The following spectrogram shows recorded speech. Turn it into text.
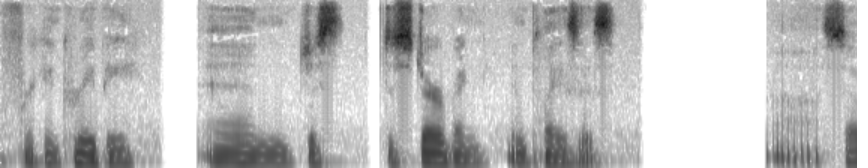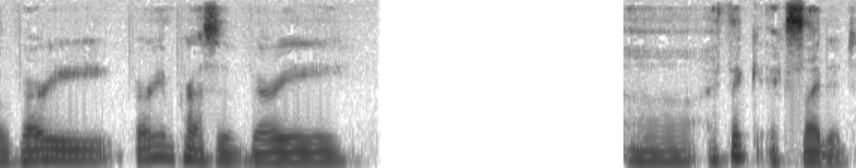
freaking creepy and just disturbing in places. Uh, so very very impressive. Very, uh, I think excited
